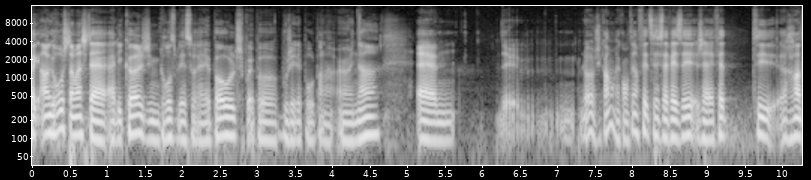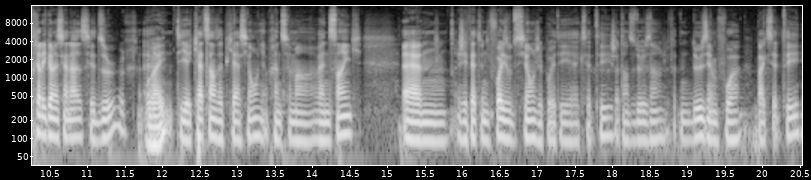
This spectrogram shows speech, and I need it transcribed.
fait en gros, justement, j'étais à, à l'école, j'ai une grosse blessure à l'épaule, je pouvais pas bouger l'épaule pendant un an. Euh, euh, là, j'ai quand même raconté, en fait, ça faisait... J'avais fait rentrer à l'École nationale, c'est dur. Euh, Ouais. Il y a 400 applications, ils en prennent seulement 25. Euh, j'ai fait une fois les auditions, j'ai pas été accepté. J'ai attendu deux ans. J'ai fait une deuxième fois, pas accepté.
